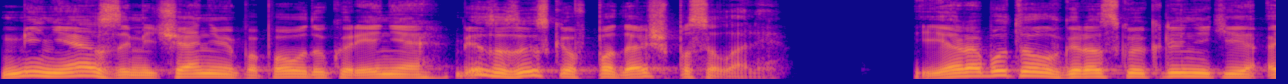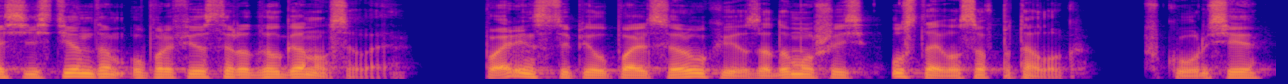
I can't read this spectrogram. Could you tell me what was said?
Меня с замечаниями по поводу курения без изысков подальше посылали. Я работал в городской клинике ассистентом у профессора Долгоносова. Парень сцепил пальцы рук и, задумавшись, уставился в потолок. В курсе.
